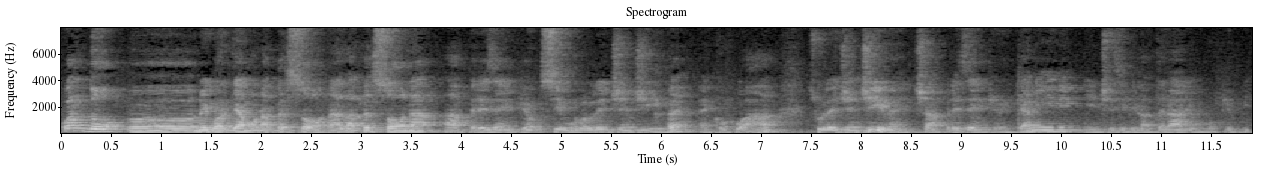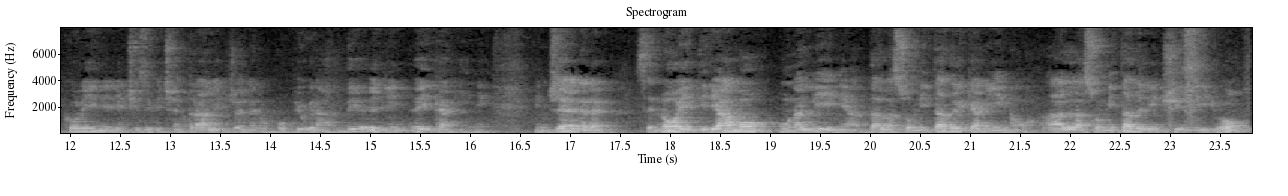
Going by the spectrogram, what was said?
Quando eh, noi guardiamo una persona, la persona ha per esempio, simulo le gengive, ecco qua, sulle gengive c'ha per esempio i canini, gli incisivi laterali un po' più piccolini, gli incisivi centrali in genere un po' più grandi e, gli, e i canini. In genere se noi tiriamo una linea dalla sommità del canino alla sommità dell'incisivo,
